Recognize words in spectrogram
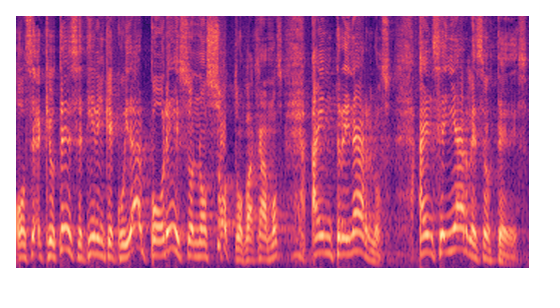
O sea que ustedes se tienen que cuidar. Por eso nosotros bajamos a entrenarlos, a enseñarles a ustedes.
